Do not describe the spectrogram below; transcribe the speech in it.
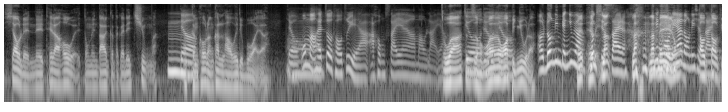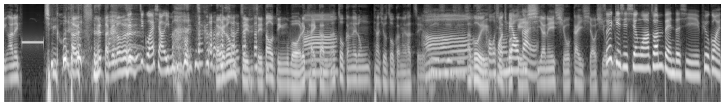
少年诶，体力好诶，当然大家逐家咧抢嘛。对啊艰苦人较老的就无爱啊。对，我嘛有迄做头水的啊，阿红西啊，嘛有来啊。有啊，郑志宏，对对我我朋友啦。哦，拢恁朋友啊，迄拢熟悉啦。咱咱 你可怜啊拢熟悉到到顶安尼辛苦大家 大家拢这这股爱小姨嘛，这股大家拢坐坐斗阵有无咧开讲，哦。啊做工诶拢听小做工诶较济，是啊，哦是是。佫会互看一相了解。安尼小介绍小。所以其实生活转变就是，譬如讲会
